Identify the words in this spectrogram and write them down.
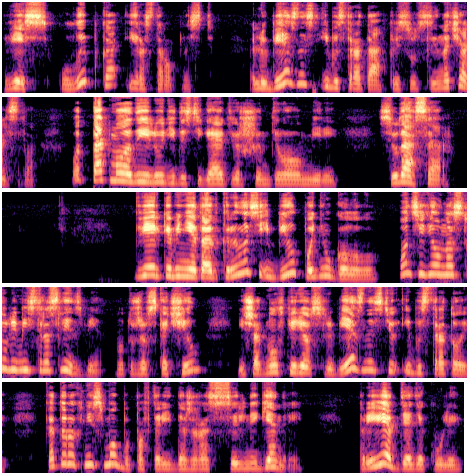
весь улыбка и расторопность. Любезность и быстрота в присутствии начальства. Вот так молодые люди достигают вершин в деловом мире. «Сюда, сэр!» Дверь кабинета открылась, и Билл поднял голову. Он сидел на стуле мистера Слинсби, но тут же вскочил и шагнул вперед с любезностью и быстротой, которых не смог бы повторить даже рассыльный Генри. «Привет, дядя Кули!»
